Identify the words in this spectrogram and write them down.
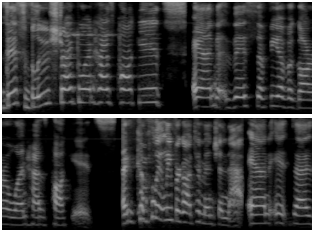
this blue striped one has pockets and this Sofia Vergara one has pockets. I completely forgot to mention that. and it does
